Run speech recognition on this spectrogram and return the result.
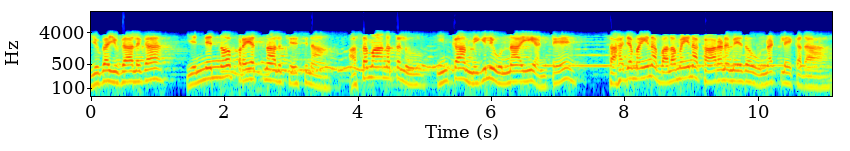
యుగ యుగాలుగా ఎన్నెన్నో ప్రయత్నాలు చేసిన అసమానతలు ఇంకా మిగిలి ఉన్నాయి అంటే సహజమైన బలమైన కారణమేదో ఉన్నట్లే కదా.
